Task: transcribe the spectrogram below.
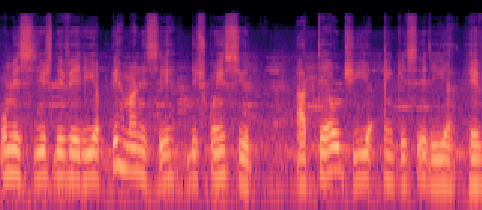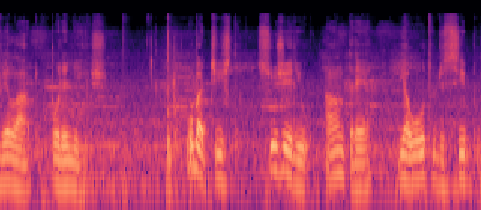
o Messias deveria permanecer desconhecido até o dia em que seria revelado por Elias. O Batista sugeriu a André e ao outro discípulo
